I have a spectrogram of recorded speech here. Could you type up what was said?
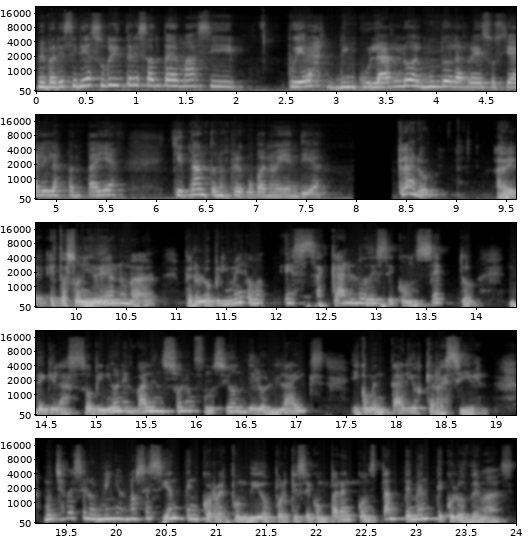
Me parecería súper interesante además si pudieras vincularlo al mundo de las redes sociales y las pantallas que tanto nos preocupan hoy en día. Claro, a ver, estas son ideas nomás, pero lo primero es sacarlo de ese concepto de que las opiniones valen solo en función de los likes y comentarios que reciben. Muchas veces los niños no se sienten correspondidos porque se comparan constantemente con los demás.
